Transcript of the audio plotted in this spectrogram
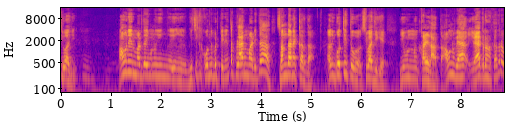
ಶಿವಾಜಿ. ಅವನೇನು ಮಾಡ್ದ? ಇವನು ಹಿಂಗೆ ಹಿಚಿಕಿ ಕೊಂದು ಬಿಡ್ತೀನಿ ಅಂತ ಪ್ಲಾನ್ ಮಾಡಿದ್ದ ಸಂಧಾನಕ್ಕೆ ಕರೆದ. ಅವ್ನಿಗೆ ಗೊತ್ತಿತ್ತು ಶಿವಾಜಿಗೆ. ಇವನು ಕಳ್ಳ ಅಂತ. ಅವನು ವ್ಯಾ ವ್ಯಾಘ್ರ ನಖ ಅಂದರೆ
